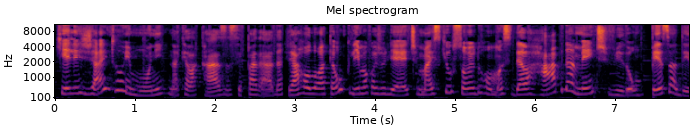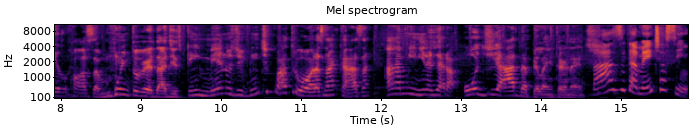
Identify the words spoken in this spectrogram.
que ele já entrou imune naquela casa separada, já rolou até um clima com a Juliette, mas que o sonho do romance dela rapidamente virou um pesadelo. Nossa, muito verdade isso, porque em menos de 24 horas na casa, a menina já era odiada pela internet. Basicamente assim,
